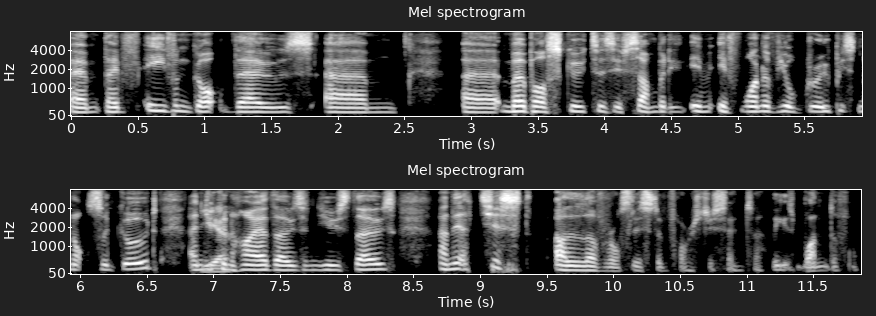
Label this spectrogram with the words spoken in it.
Um, they've even got those um, uh, mobile scooters if somebody if, if one of your group is not so good, and you Yeah. can hire those and use those. And it just I love Rosliston Forestry Centre. I think it's wonderful.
